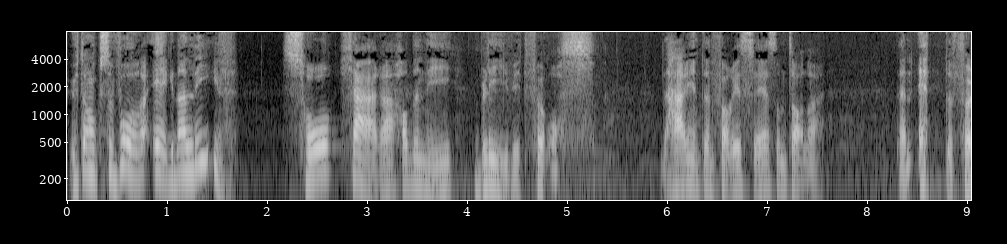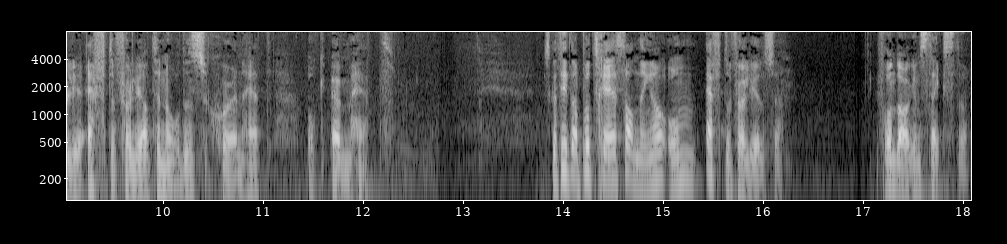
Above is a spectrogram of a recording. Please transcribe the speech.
utan også våre egne liv. Så kjære hadde ni blivit for oss. Det her er ikke en farisé som taler. Det er en etterfølger, efterfølger til nådens skjønnhet og ømhet. Vi skal titte på tre sanninger om efterfølgelse fra dagens tekster.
